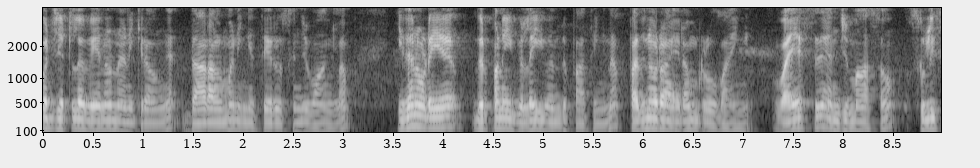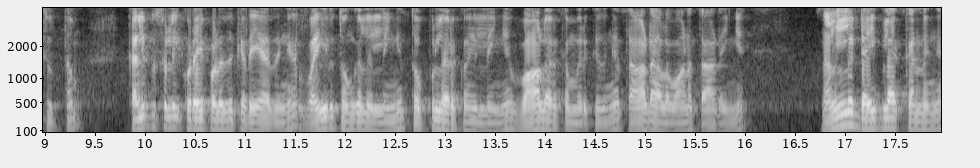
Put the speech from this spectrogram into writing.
பட்ஜெட்டில் வேணும்னு நினைக்கிறவங்க தாராளமாக நீங்கள் தேர்வு செஞ்சு வாங்கலாம். இதனுடைய விற்பனை விலை வந்து பார்த்திங்கன்னா பதினோராயிரம் ரூபாய்ங்க. வயசு அஞ்சு மாதம் சுழி சுத்தம் கழிப்பு சொல்லி குறைப்பழுது கிடையாதுங்க. வயிறு தொங்கல் இல்லைங்க தொப்புள் இறக்கம் இல்லைங்க வால் இறக்கம் இருக்குதுங்க தாடை அளவான தாடைங்க. நல்ல டை பிளாக் கண்ணுங்க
